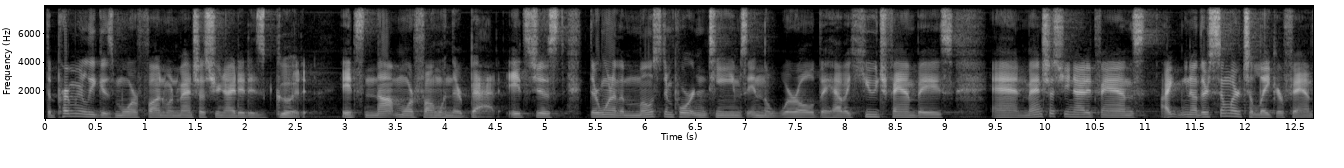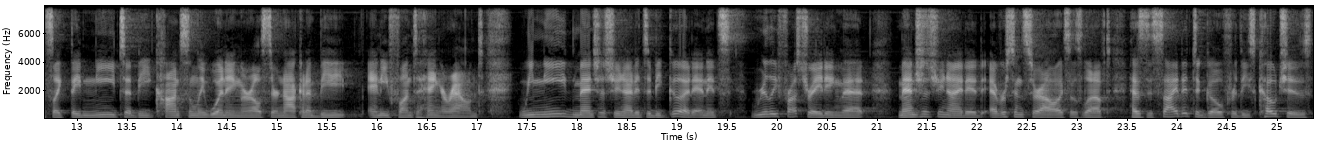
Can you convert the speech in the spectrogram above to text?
the Premier League is more fun when Manchester United is good. It's not more fun when they're bad. It's just they're one of the most important teams in the world. They have a huge fan base, and Manchester United fans, I you know, they're similar to Laker fans. Like they need to be constantly winning, or else they're not going to be any fun to hang around. We need Manchester United to be good, and it's really frustrating that Manchester United, ever since Sir Alex has left, has decided to go for these coaches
